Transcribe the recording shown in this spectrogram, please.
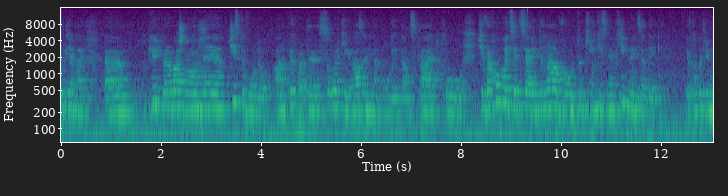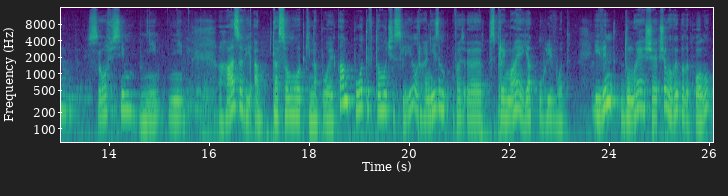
друзями. П'ють переважно не чисту воду, а, наприклад, е, солодкі газові напої, там спрайт, колу. Чи враховується ця рідина в ту кількість необхідної за день, яку потрібно випити? Зовсім ні. ні. Газові та солодкі напої, компоти в тому числі, організм е, сприймає як углівод. І він думає, що якщо ви випили колу,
